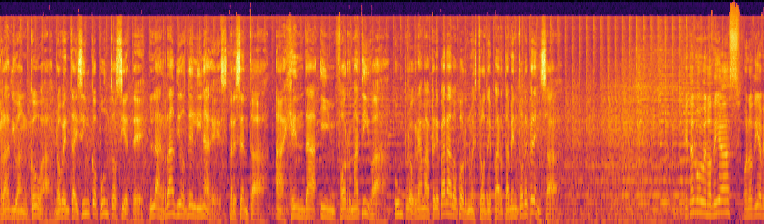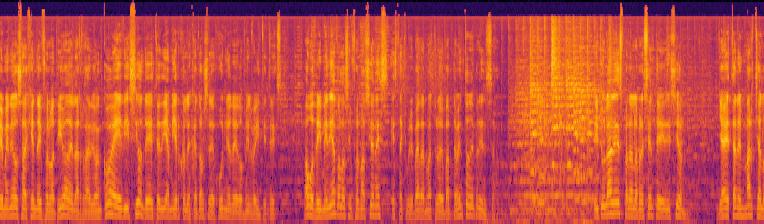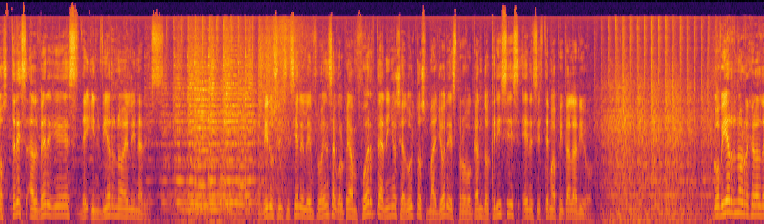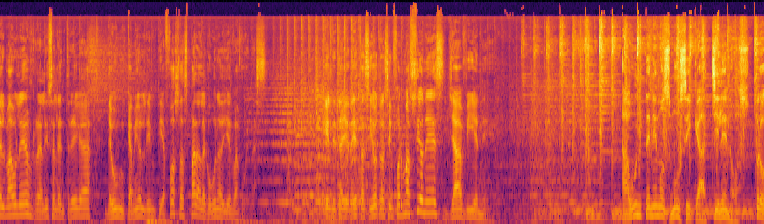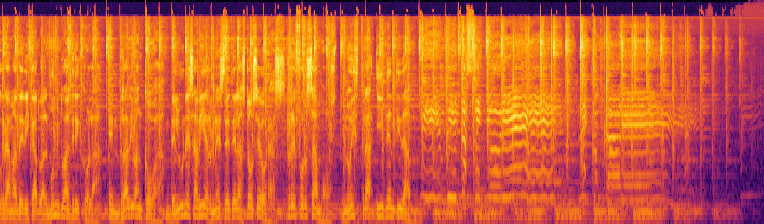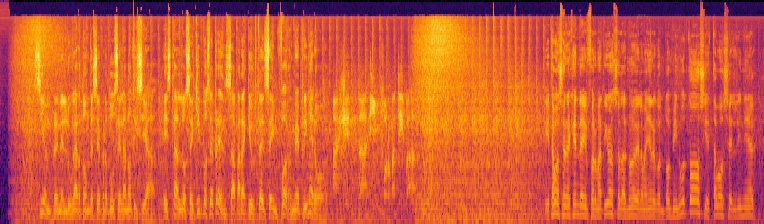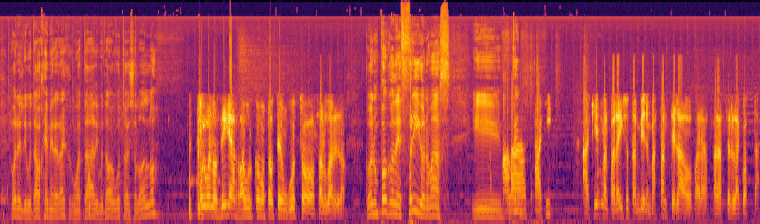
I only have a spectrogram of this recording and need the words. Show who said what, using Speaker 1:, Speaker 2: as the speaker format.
Speaker 1: Radio Ancoa 95.7, la radio de Linares, presenta Agenda Informativa, un programa preparado por nuestro departamento de prensa.
Speaker 2: ¿Qué tal? Muy buenos días. Buenos días, bienvenidos a Agenda Informativa de la Radio Ancoa, edición de este día miércoles 14 de junio de 2023. Vamos de inmediato a las informaciones, estas que prepara nuestro departamento de prensa. Titulares para la presente edición. Ya están en marcha los tres albergues de invierno en Linares. El virus incisional y la influenza golpean fuerte a niños y adultos mayores, provocando crisis en el sistema hospitalario. Gobierno Regional del Maule realiza la entrega de un camión limpia fosas para la comuna de Hierbas Buenas. El detalle de estas y otras informaciones ya viene.
Speaker 1: Aún tenemos música chilenos. Programa dedicado al mundo agrícola en Radio Ancoa de lunes a viernes desde las 12 horas. Reforzamos nuestra identidad. Siempre en el lugar donde se produce la noticia están los equipos de prensa para que usted se informe primero. Agenda informativa.
Speaker 2: Y estamos en agenda informativa, son las 9 de la mañana con dos minutos y estamos en línea con el diputado Jaime Naranjo. ¿Cómo está, diputado? Gusto de saludarlo.
Speaker 3: Muy buenos días, Raúl. ¿Cómo está usted? Un gusto saludarlo.
Speaker 2: Con un poco de frío nomás. Y
Speaker 3: ah, aquí, aquí en Valparaíso también, en bastante helado para, para hacer la costa.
